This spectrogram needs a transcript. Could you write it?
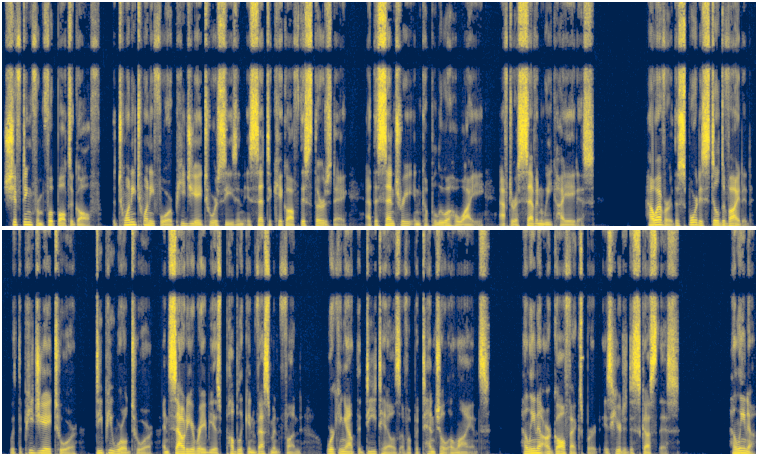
Shifting from football to golf, the 2024 PGA Tour season is set to kick off this Thursday at the Sentry in Kapalua, Hawaii, after a seven week hiatus. However, the sport is still divided, with the PGA Tour, DP World Tour, and Saudi Arabia's Public Investment Fund working out the details of a potential alliance. Helena, our golf expert, is here to discuss this. Helena,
